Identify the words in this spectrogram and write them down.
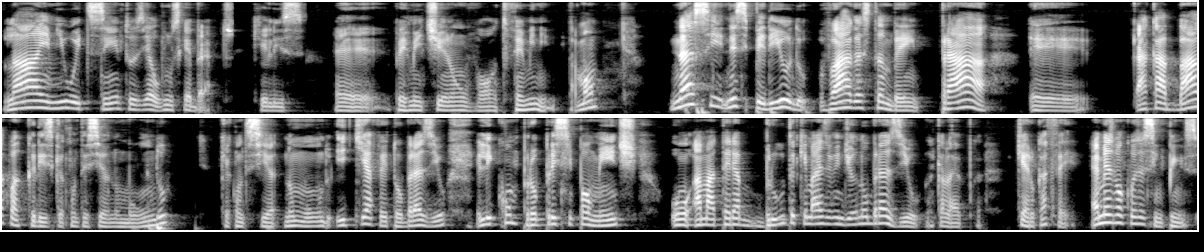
lá em 1800 e alguns quebrados, que eles é, permitiram o voto feminino, tá bom? Nesse, nesse período, Vargas também, para é, acabar com a crise que acontecia no mundo, que acontecia no mundo e que afetou o Brasil, ele comprou principalmente o, a matéria bruta que mais vendia no Brasil naquela época, quero café. É a mesma coisa assim, pensa.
